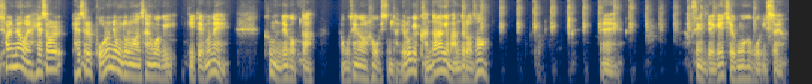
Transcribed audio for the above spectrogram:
설명을 해설, 해설 보는 정도로만 사용하기 때문에 큰 문제가 없다라고 생각을 하고 있습니다. 이렇게 간단하게 만들어서, 예, 학생들에게 제공하고 있어요.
